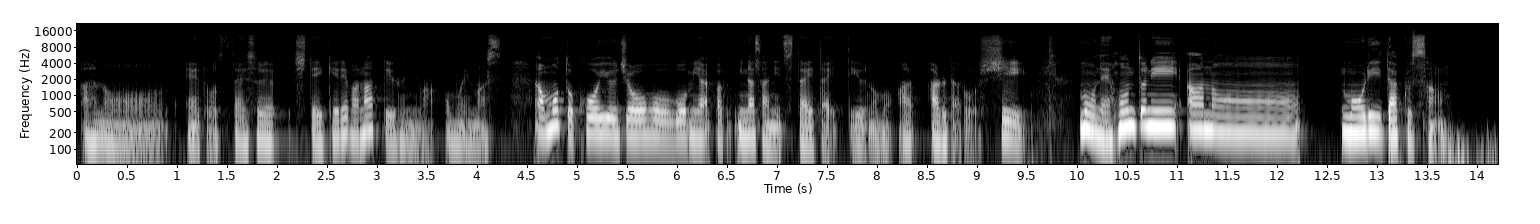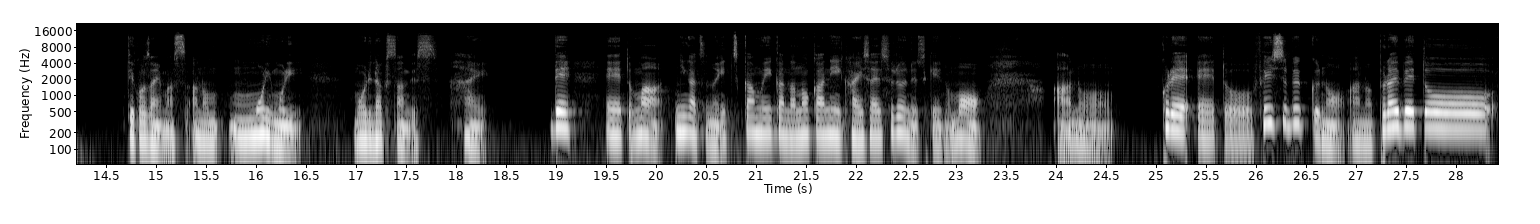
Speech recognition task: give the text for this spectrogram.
あの、えっ、ー、と、お伝えする、していければなっていうふうには思います。もっとこういう情報をみやっぱ皆さんに伝えたいっていうのもああるだろうし、もうね、本当に、あのー、盛りだくさんでございます。あの、もりもり、盛りだくさんです。はい。で、えっ、ー、と、まあ、2月の5日、6日、7日に開催するんですけれども、あの、これ、えっ、ー、と、Facebook の、あの、プライベート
